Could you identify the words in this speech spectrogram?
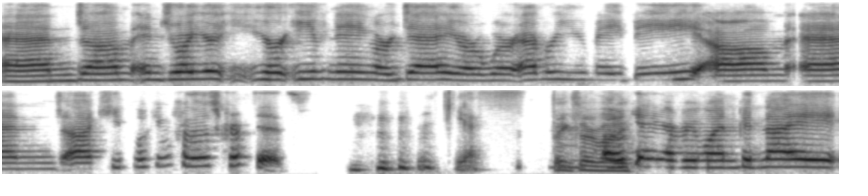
And um, enjoy your your evening or day or wherever you may be. Um, and uh, keep looking for those cryptids. yes. Thanks, everybody. Okay, everyone. Good night.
